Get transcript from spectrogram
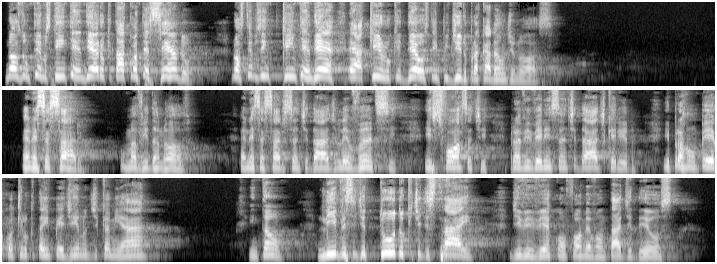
Nós não temos que entender o que está acontecendo. Nós temos que entender é aquilo que Deus tem pedido para cada um de nós. É necessário uma vida nova. É necessário santidade. Levante-se, esforça-te para viver em santidade, querido e para romper com aquilo que está impedindo de caminhar. Então, livre-se de tudo que te distrai de viver conforme a vontade de Deus.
